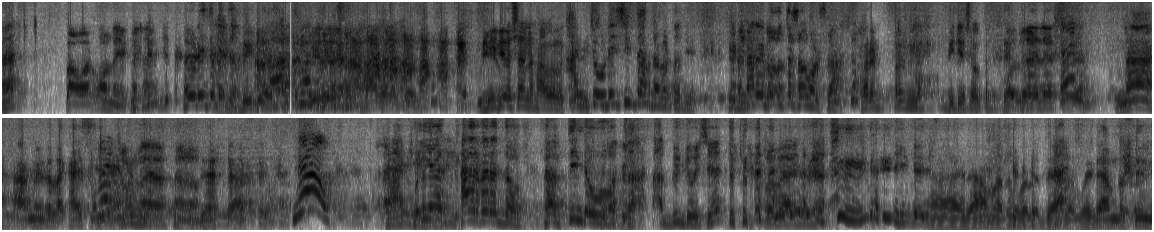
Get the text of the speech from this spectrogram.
হ্যাঁ? পাওয়ার অনেক। ভিডিও শুনে পাগল করে তো ওটাই চিন্তা ভাবনা করতেছি। খারাপ বলতে তো সমস্যা। করেন করেন না, ভিডিও চলতে দেন না আমি এগুলা খাইছি। দুটা আছে। নাও। খায়ের বেড়ে দাও। তিনটা বাচ্চা। দুইটা হয়েছে ওই বাইরে একটা। দেন। হ্যাঁ, আমার বলে এটা আমরা চিনি।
